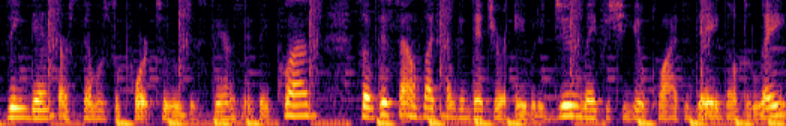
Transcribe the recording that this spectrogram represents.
Zendesk or similar support tools experience is a plus. So if this sounds like something that you're able to do, make sure you apply today. Don't delay.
